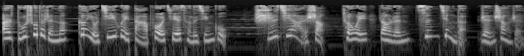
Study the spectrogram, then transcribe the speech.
而读书的人呢，更有机会打破阶层的禁锢，拾阶而上，成为让人尊敬的人上人。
